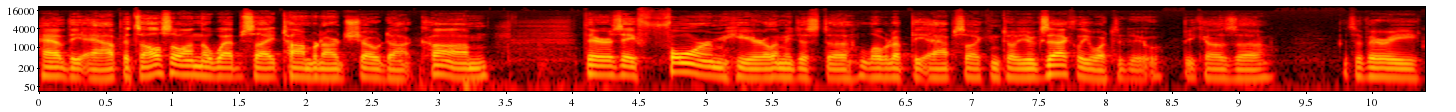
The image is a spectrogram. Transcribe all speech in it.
have the app, it's also on the website, tombarnardshow.com. There's a form here. Let me just uh, load up the app so I can tell you exactly what to do because uh, it's a very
